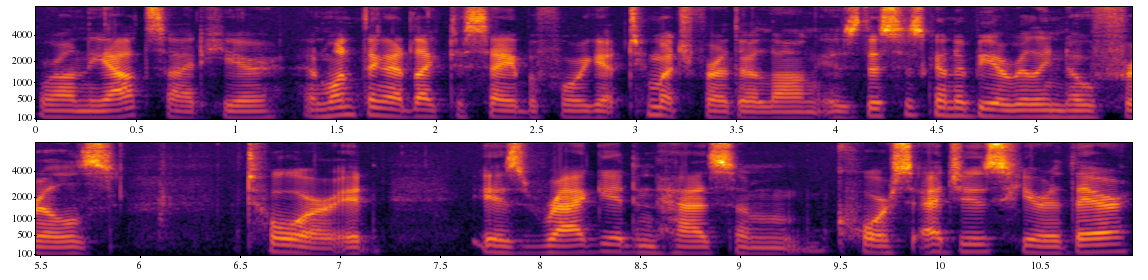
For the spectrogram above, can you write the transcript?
We're on the outside here, and one thing I'd like to say before we get too much further along is this is going to be a really no-frills tour. It is ragged and has some coarse edges here or there.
